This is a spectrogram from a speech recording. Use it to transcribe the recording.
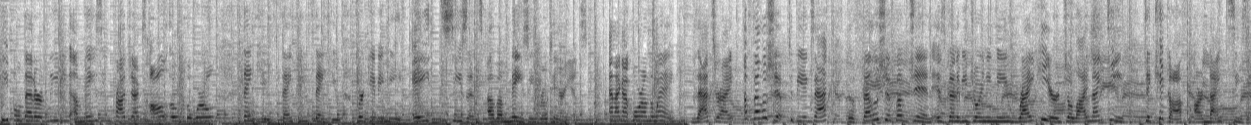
people that are leading amazing projects all over the world. Thank you, thank you, thank you for giving me eight seasons of amazing Rotarians. And I got more on the way. That's right, a fellowship to be exact. The Fellowship of Gin is going to be joining me right here, July 19th, to kick off our ninth season.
